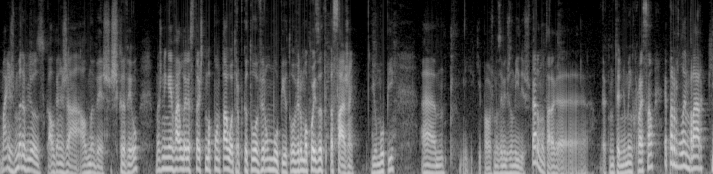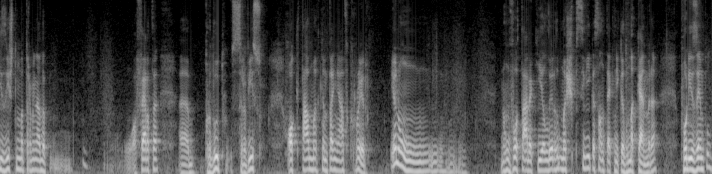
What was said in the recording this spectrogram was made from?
mais maravilhoso que alguém já alguma vez escreveu, mas ninguém vai ler esse texto de uma ponta à outra, porque eu estou a ver um MUPI, eu estou a ver uma coisa de passagem. E o MUPI, um, e aqui para os meus amigos do mídia, espero não estar a, a, a, cometer nenhuma incorreção, é para relembrar que existe uma determinada oferta, uh, produto, serviço, ou que está uma campanha a decorrer. Eu não, não vou estar aqui a ler uma especificação técnica de uma câmara, por exemplo,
